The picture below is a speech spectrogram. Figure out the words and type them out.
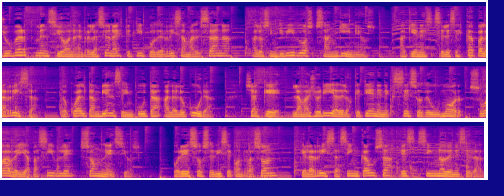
Joubert menciona en relación a este tipo de risa malsana a los individuos sanguíneos, a quienes se les escapa la risa, lo cual también se imputa a la locura, ya que la mayoría de los que tienen exceso de humor suave y apacible son necios. Por eso se dice con razón que la risa sin causa es signo de necedad.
